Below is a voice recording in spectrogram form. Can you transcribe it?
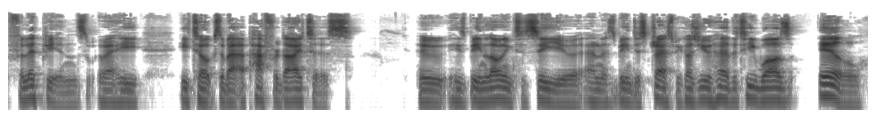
Philippians where he he talks about Epaphroditus, who he's been longing to see you and has been distressed because you heard that he was ill.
